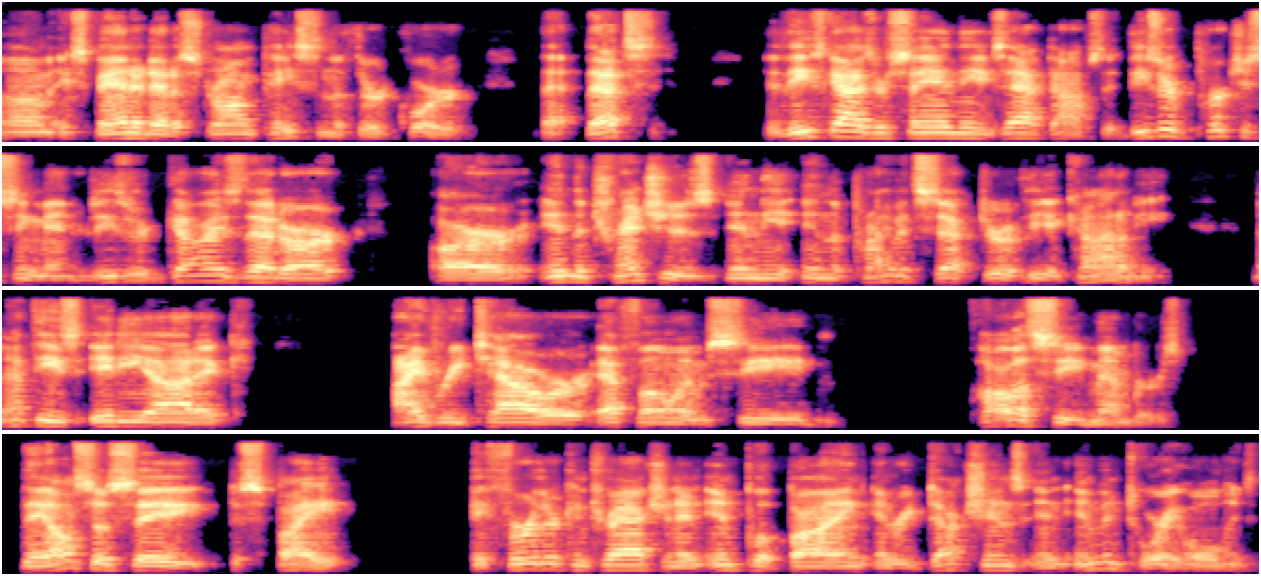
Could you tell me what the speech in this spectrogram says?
Um, expanded at a strong pace in the third quarter. That that's these guys are saying the exact opposite. These are purchasing managers. These are guys that are are in the trenches in the in the private sector of the economy, not these idiotic ivory tower FOMC policy members. They also say, despite a further contraction in input buying and reductions in inventory holdings.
